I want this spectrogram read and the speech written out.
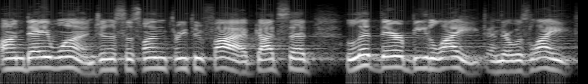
On day one, Genesis 1 3 through 5, God said, Let there be light, and there was light.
